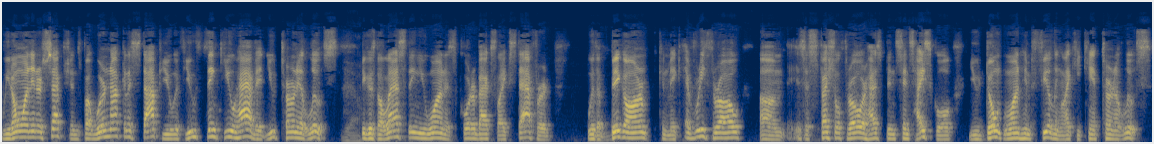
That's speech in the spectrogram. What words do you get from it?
we don't want interceptions, but we're not going to stop you. If you think you have it, you turn it loose. Yeah. Because the last thing you want is quarterbacks like Stafford with a big arm, can make every throw, um, is a special thrower, has been since high school. You don't want him feeling like he can't turn it loose.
